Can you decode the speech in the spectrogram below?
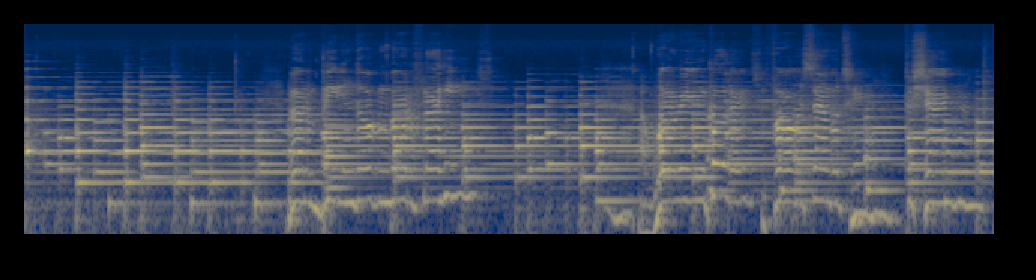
for assembled him to shine.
